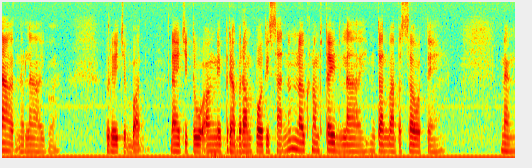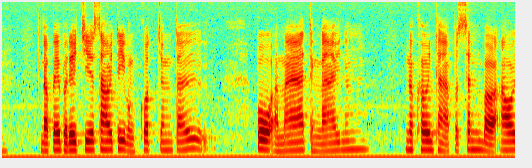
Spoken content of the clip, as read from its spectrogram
កើតនៅឡើយបងបរិជាបတ်ដែលជាតួអង្គនៃព្រះបរមពោធិសត្វហ្នឹងនៅក្នុងផ្ទៃនៅឡើយមិនតាន់បានប្រសូតទេហ្នឹងដល់ពេលបរិជាសោយទីបង្គត់ចឹងទៅពួកអាមាទាំងឡាយហ្នឹងនឹកឃើញថាប៉ះសិនបើឲ្យ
